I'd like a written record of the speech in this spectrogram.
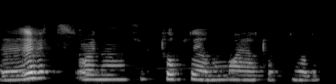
evet, oyunumuzu toplayalım, bayağı toplayalım.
